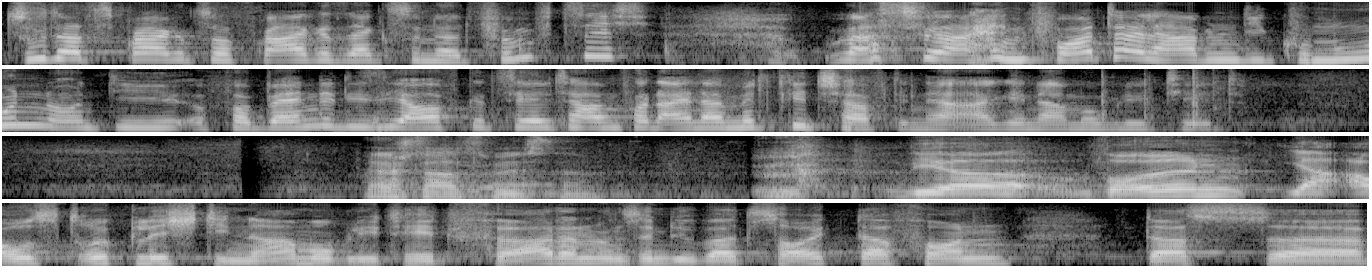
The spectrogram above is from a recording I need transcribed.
Zusatzfrage zur Frage 650. Was für einen Vorteil haben die Kommunen und die Verbände, die Sie aufgezählt haben, von einer Mitgliedschaft in der AG Nahmobilität? Herr Staatsminister. Wir wollen ja ausdrücklich die Nahmobilität fördern und sind überzeugt davon, dass äh,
